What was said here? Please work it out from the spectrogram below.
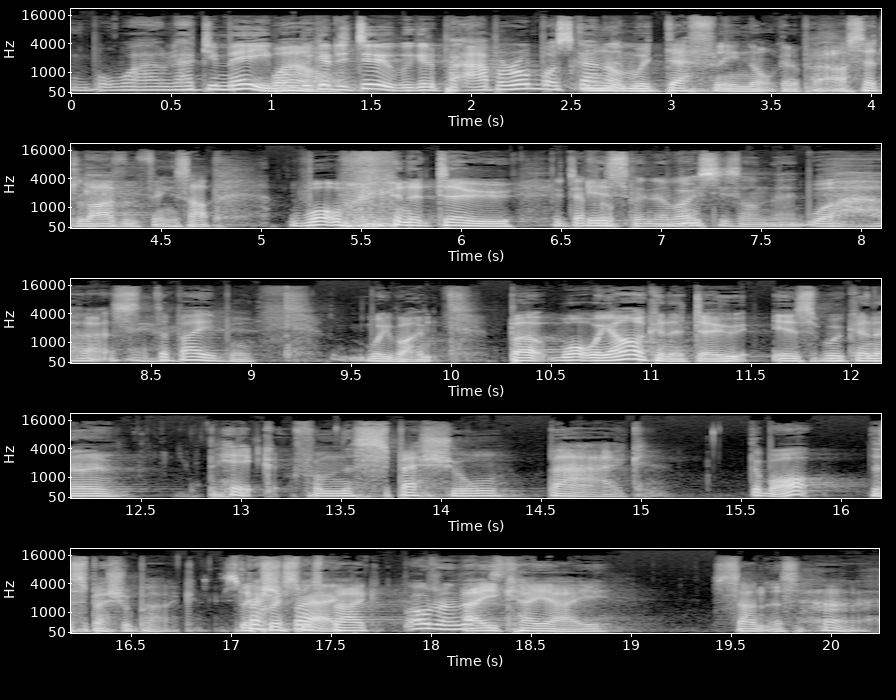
well, how do you mean? What are we going to do? We're going to put ABBA on? What's going No, on? we're definitely not going to put. I said liven things up. What we're going to do We're definitely is putting Oasis on then. Well, that's debatable. We won't. But what we are going to do is we're going to pick from the special bag. The what? The special bag. the Christmas bag? bag. Hold on, AKA Santa's hat.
